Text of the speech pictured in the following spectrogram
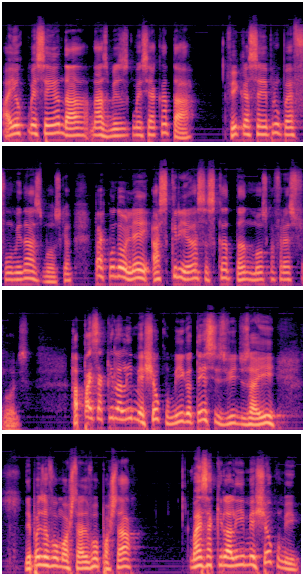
Aí eu comecei a andar nas mesas, comecei a cantar. Fica sempre um perfume nas músicas. Mas quando eu olhei, as crianças cantando música Fres Flores. Rapaz, aquilo ali mexeu comigo. Eu tenho esses vídeos aí. Depois eu vou mostrar, eu vou postar. Mas aquilo ali mexeu comigo.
